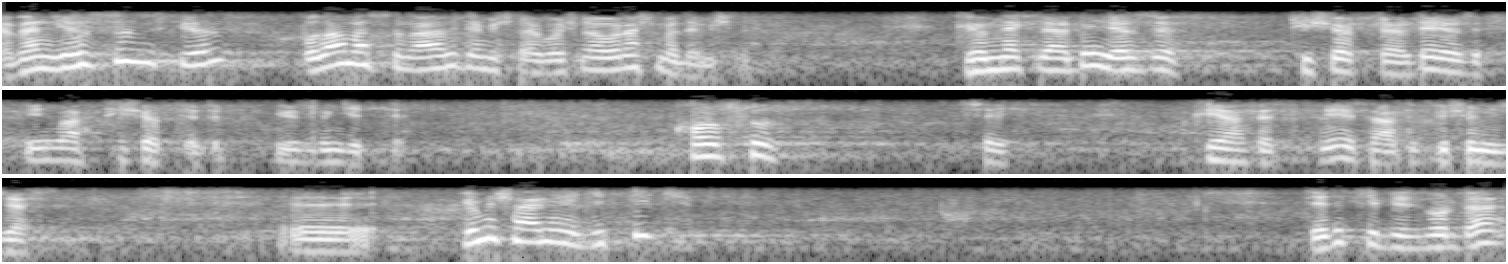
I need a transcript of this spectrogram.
E ben yazısız istiyorum. Bulamazsın abi demişler, boşuna uğraşma demişler. Gömleklerde yazı, tişörtlerde yazı. İyvah tişört dedim, yüz bin gitti. Kolsuz şey, kıyafet, neyse artık düşüneceğiz. Ee, Gümüşhane'ye gittik. Dedik ki biz burada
